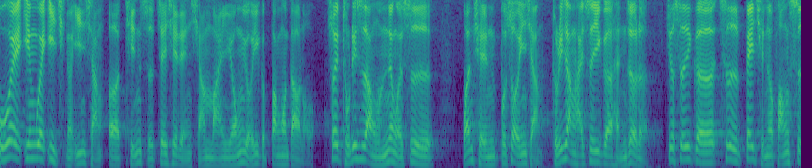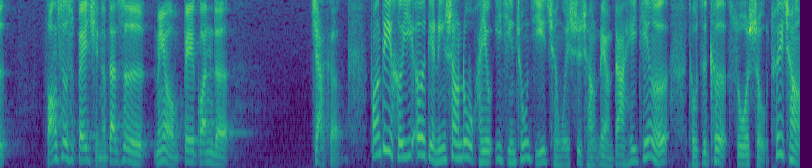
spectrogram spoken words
不会因为疫情的影响而停止这些人想买拥有一个办公大楼，所以土地市场我们认为是完全不受影响，土地上还是一个很热的，就是一个是悲情的房市，房市是悲情的，但是没有悲观的。价格，房地合一二点零上路，还有疫情冲击，成为市场两大黑天鹅，投资客缩手退场。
